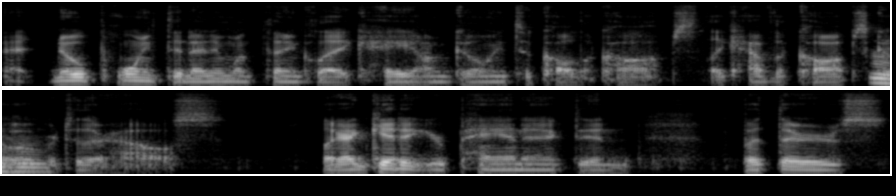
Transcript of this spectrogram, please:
at no point did anyone think like, "Hey, I'm going to call the cops." Like, have the cops go Mhm. over to their house. Like, I get it, you're panicked, and but there's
